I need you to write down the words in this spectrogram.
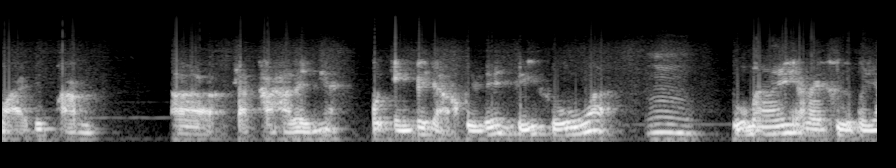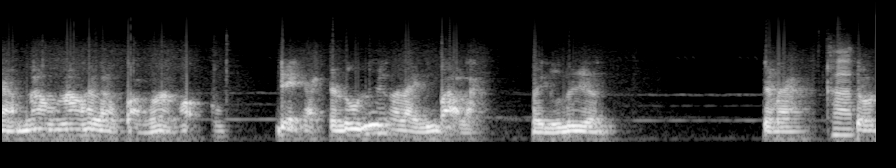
วายด้วยความเอ่อศรัทธาอะไรเนี่ยพวกเองก็อย่าเอาไปเล่นสีรู้ว่าอืมรู้ไหมอะไรคือพยายามเล่าเล่าให้เราฟังว่าเพราะเด็กอาจจะรู้เรื่องอะไรหรือเปล่าล่ะไม่รู้เรื่องใช่ไหมครับจน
